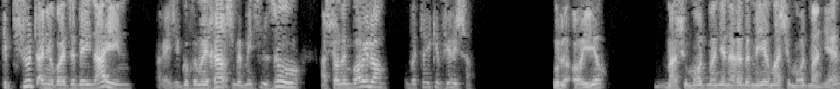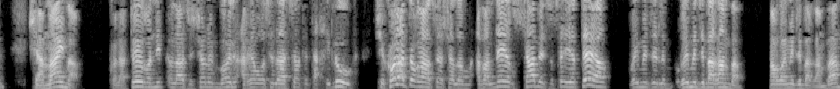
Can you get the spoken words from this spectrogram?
כפשוט אני רואה את זה בעיניים, הרי זה גוף המכרח שבמצווה זו, השולם בוילום, הוא בתקף ישר. ולאויר, משהו מאוד מעניין, הרב מאיר משהו מאוד מעניין, שהמיימר, כל התורה ניתנו לעשות שלום בוילום, הרב רוצה לעשות את החילוק, שכל התורה עושה שלום, אבל נר שבס עושה יותר, רואים את זה, רואים את זה ברמב"ם. מה רואים את זה ברמב"ם?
